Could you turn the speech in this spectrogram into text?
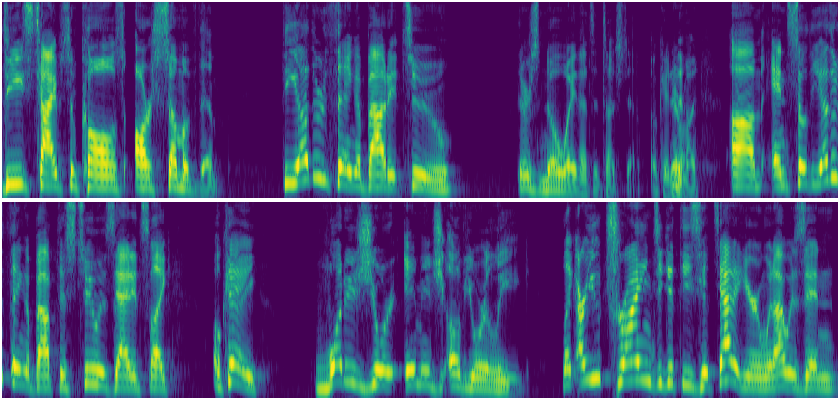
These types of calls are some of them. The other thing about it, too, there's no way that's a touchdown. Okay, never mind. Um, and so the other thing about this, too, is that it's like, okay, what is your image of your league? Like, are you trying to get these hits out of here? And when I was in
